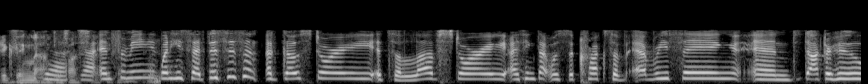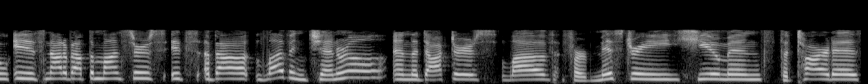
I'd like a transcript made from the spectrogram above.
big thing that Yeah, happens last yeah. And for me, when he said, this isn't a ghost story, it's a love story, I think that was the crux of everything. And Doctor Who is not about the monsters, it's about love in general and the Doctor's love for mystery, humans, the TARDIS,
